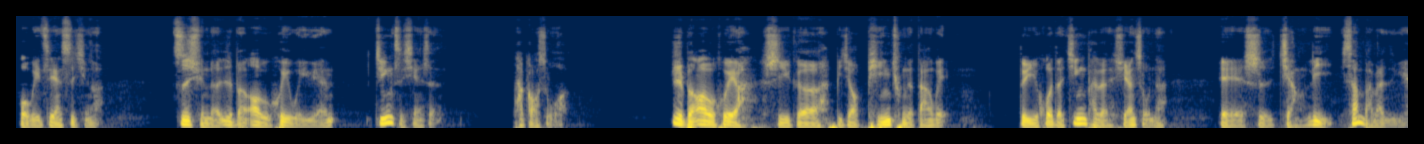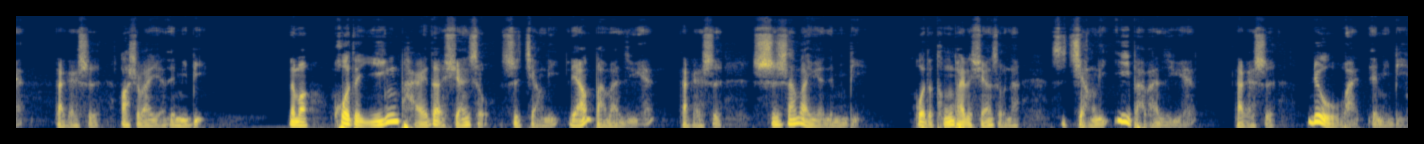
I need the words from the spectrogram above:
我为这件事情啊，咨询了日本奥委会委员金子先生，他告诉我，日本奥委会啊是一个比较贫穷的单位，对于获得金牌的选手呢，也是奖励三百万日元，大概是二十万元人民币；那么获得银牌的选手是奖励两百万日元，大概是。十三万元人民币，获得铜牌的选手呢是奖励一百万日元，大概是六万人民币。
